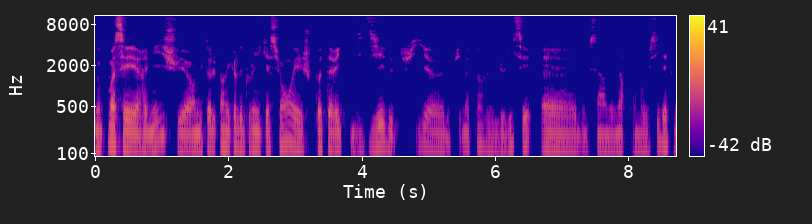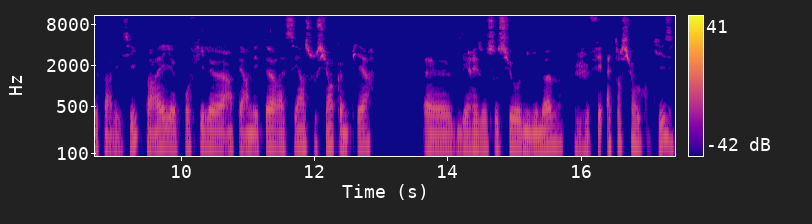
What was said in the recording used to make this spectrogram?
Donc moi c'est Rémi, je suis en école, en école de communication et je pote avec Didier depuis, euh, depuis maintenant le, lycée. Euh, donc c'est un honneur pour moi aussi d'être de parler ici. Pareil, euh, profil euh, interneteur assez insouciant comme Pierre. Euh, les réseaux sociaux au minimum. Je fais attention aux cookies.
